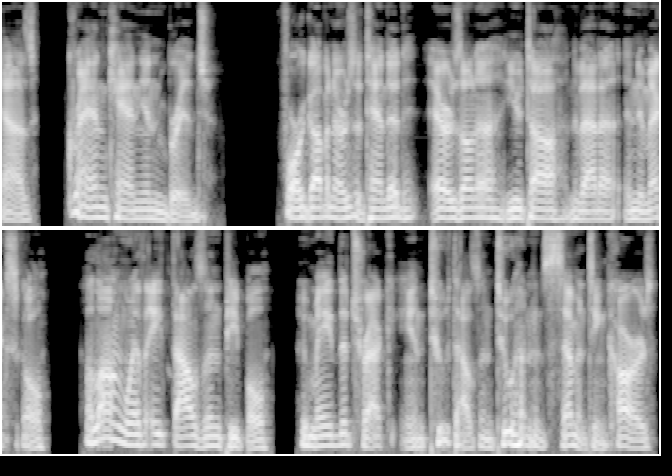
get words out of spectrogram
as Grand Canyon Bridge. Four governors attended Arizona, Utah, Nevada, and New Mexico, along with 8,000 people who made the trek in 2,217 cars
